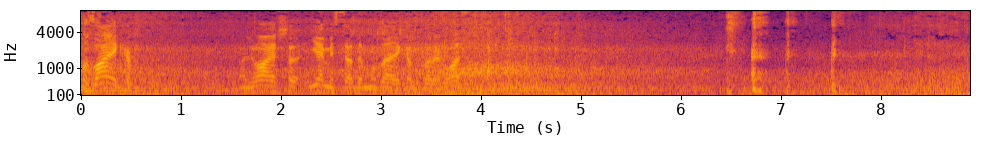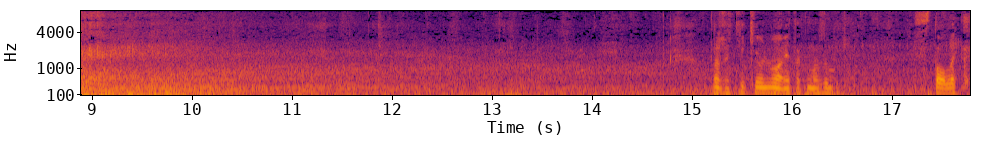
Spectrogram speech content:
Мозаїка. На Львові ще є місця, де мозаїка збереглася. Тож тільки у Львові так може бути столик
